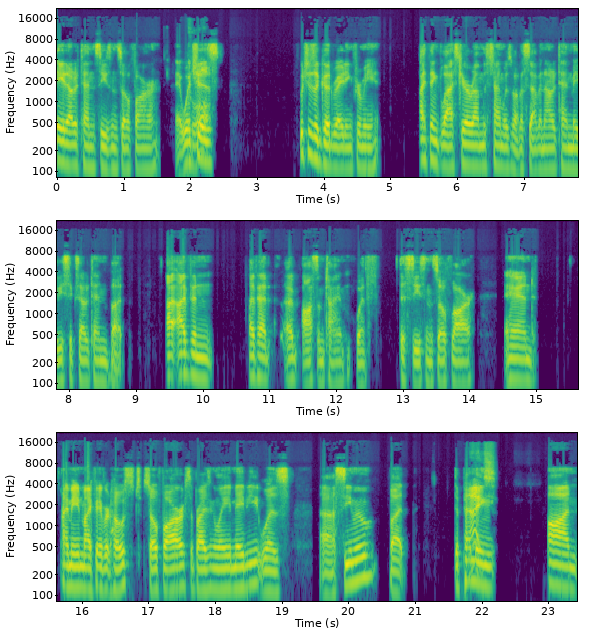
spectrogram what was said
eight out of ten season so far, eh, which cool. is which is a good rating for me. I think last year around this time was about a seven out of ten, maybe six out of ten. But I, have been I've had an awesome time with this season so far, and I mean my favorite host so far, surprisingly, maybe was uh, Simu. But depending nice. on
